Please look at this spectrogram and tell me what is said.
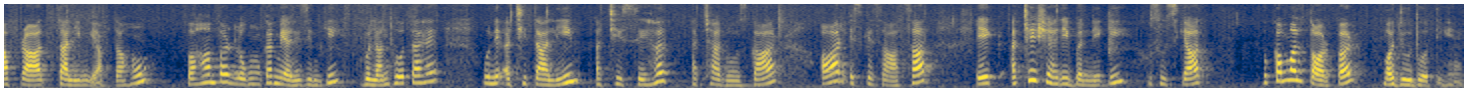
अफराद तालीम याफ्ता हों, वहाँ पर लोगों का मीरी ज़िंदगी बुलंद होता है। उन्हें अच्छी तालीम, अच्छी सेहत अच्छा रोज़गार और इसके साथ साथ एक अच्छे शहरी बनने की खसूसियात मुकम्मल तौर पर मौजूद होती हैं।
